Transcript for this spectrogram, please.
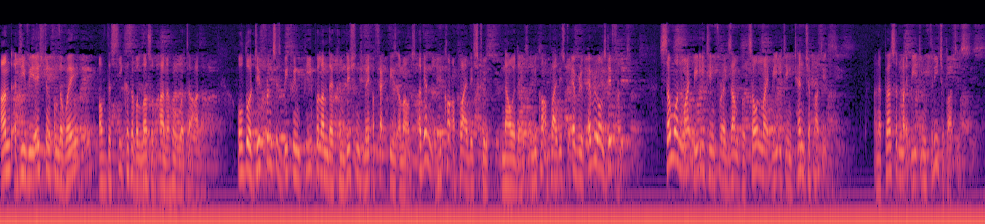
and a deviation from the way of the seekers of Allah subhanahu wa ta'ala. Although differences between people and their conditions may affect these amounts. Again, you can't apply this to nowadays, and you can't apply this to every, everyone's different. Someone might be eating, for example, someone might be eating 10 chapatis, and a person might be eating 3 chapatis.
